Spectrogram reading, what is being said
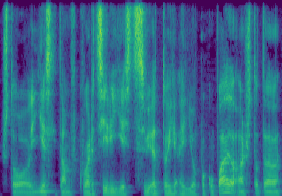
что если там в квартире есть свет, то я ее покупаю, а что-то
